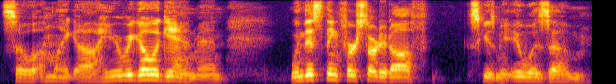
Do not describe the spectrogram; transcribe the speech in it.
So I'm like, "Ah, oh, here we go again, man." When this thing first started off, excuse me, it was um,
